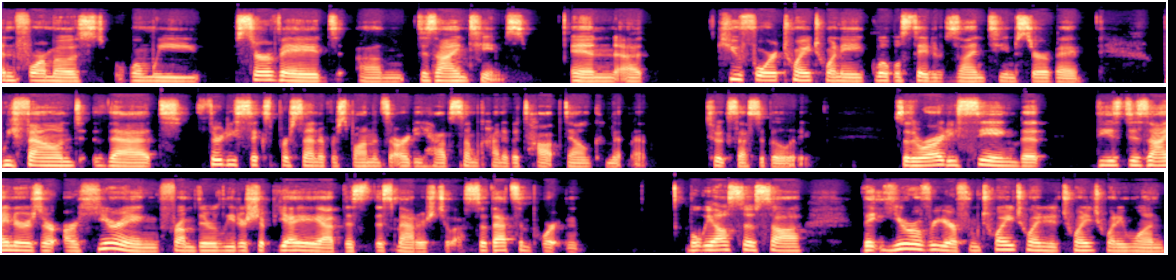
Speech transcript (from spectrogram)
and foremost, when we surveyed um, design teams in uh, Q4 2020 Global State of Design Team Survey, we found that 36% of respondents already have some kind of a top down commitment to accessibility. So they're already seeing that these designers are, are hearing from their leadership, yeah, yeah, yeah, this this matters to us. So that's important. But we also saw that year over year from 2020 to 2021,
